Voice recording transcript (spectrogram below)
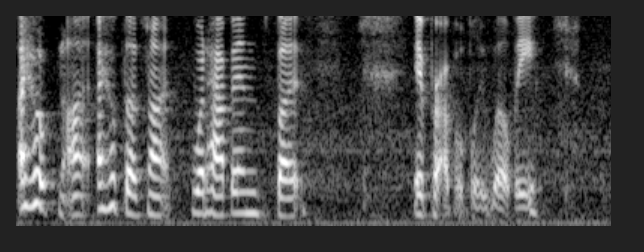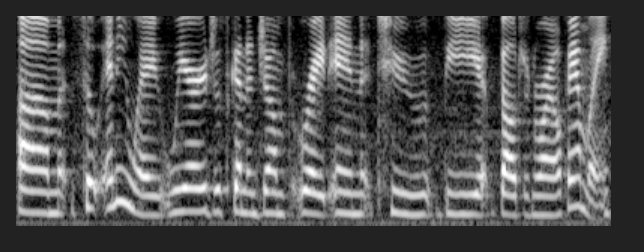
I hope not. I hope that's not what happens, but it probably will be. Um, so, anyway, we are just going to jump right into the Belgian royal family.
